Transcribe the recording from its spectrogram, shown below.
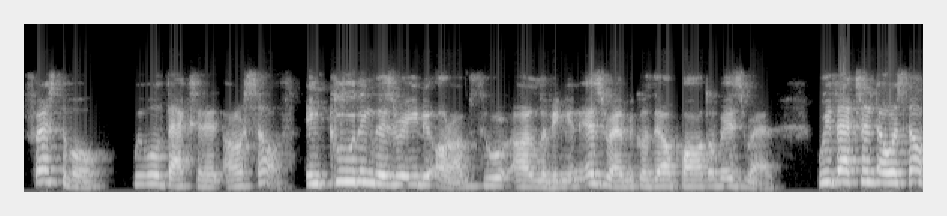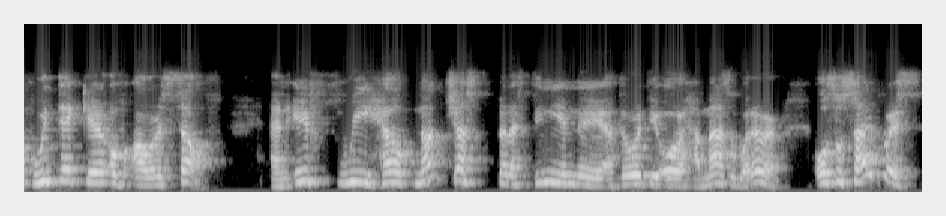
First of all we will vaccinate ourselves including the israeli arabs who are living in israel because they are part of israel. We vaccinate ourselves. We take care of ourselves and if we help not just Palestinian Authority or Hamas or whatever, also Cyprus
